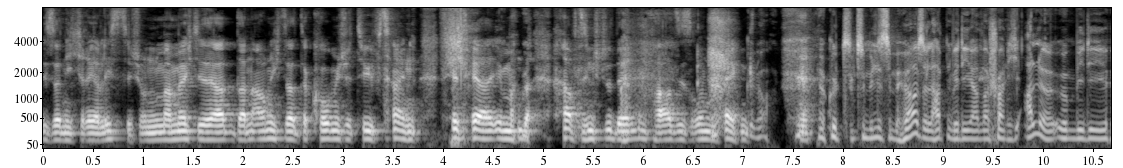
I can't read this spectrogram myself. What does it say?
ist ja nicht realistisch. Und man möchte ja dann auch nicht der, der komische Typ sein, der immer auf den Studentenpartys rumhängt. Genau. Ja gut, zumindest im Hörsaal hatten wir die ja wahrscheinlich alle irgendwie die,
